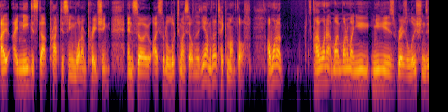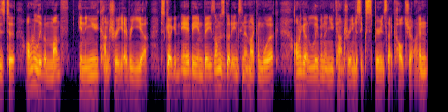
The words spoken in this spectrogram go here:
I, I need to start practicing what I'm preaching, and so I sort of looked to myself and said, yeah, I'm going to take a month off. I want to I want to, my, one of my new New Year's resolutions is to I want to live a month in a new country every year. Just go get an Airbnb as long as it's got internet and I can work. I want to go live in a new country and just experience that culture. And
